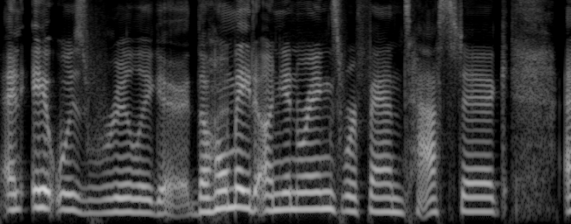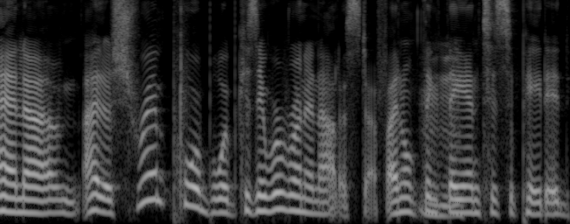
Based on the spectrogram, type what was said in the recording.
and it was really good. The homemade onion rings were fantastic, and um, I had a shrimp poor boy because they were running out of stuff. I don't think they anticipated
